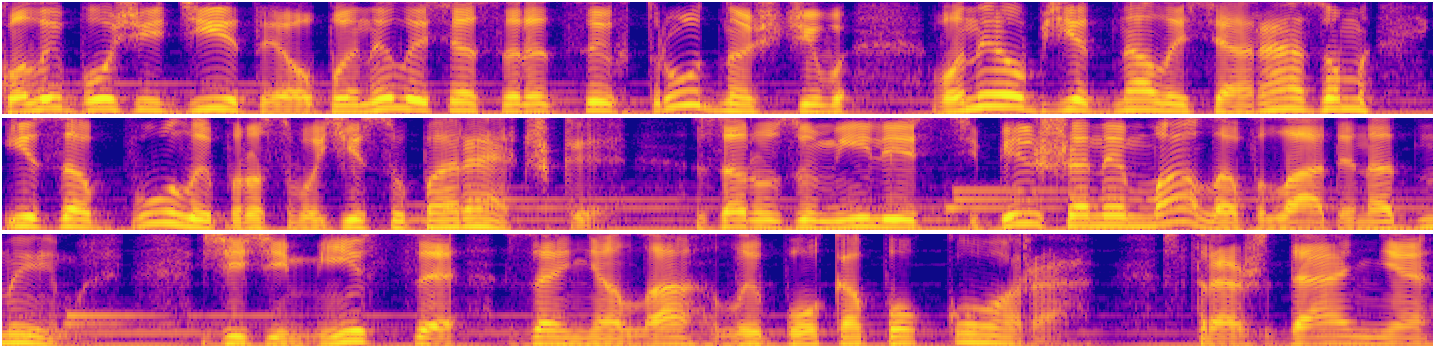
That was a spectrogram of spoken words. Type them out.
Коли Божі діти опинилися серед цих труднощів, вони об'єдналися разом і забули про свої суперечки. Зарозумілість більше не мала влади над ними. Її місце зайняла глибока покора. Страждання,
